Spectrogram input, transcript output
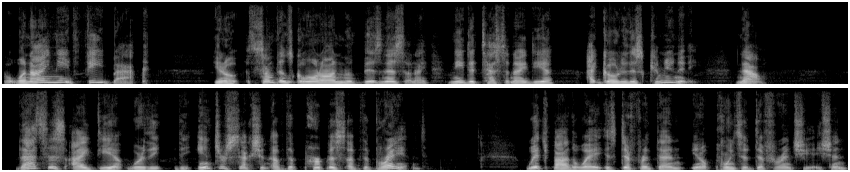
But when I need feedback, you know, something's going on in the business and I need to test an idea, I go to this community. Now, that's this idea where the, the intersection of the purpose of the brand, which by the way is different than, you know, points of differentiation,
